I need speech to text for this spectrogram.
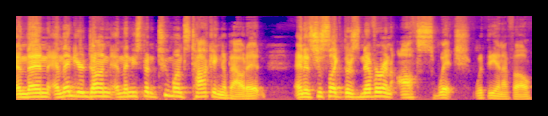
and then and then you're done and then you spend 2 months talking about it and it's just like there's never an off switch with the NFL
